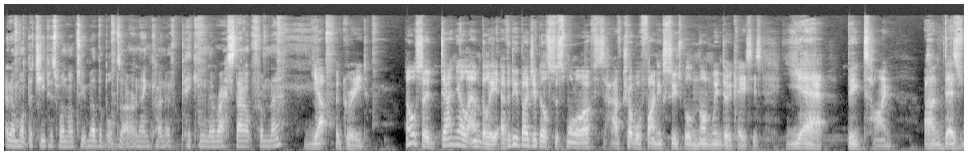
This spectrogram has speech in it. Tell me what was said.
and then what the cheapest one or two motherboards are, and then kind of picking the rest out from there. Yeah, agreed. Also, Danielle Emberley, ever do budget builds for smaller offices have trouble finding suitable non-window cases? Yeah, big time. Um, there's,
